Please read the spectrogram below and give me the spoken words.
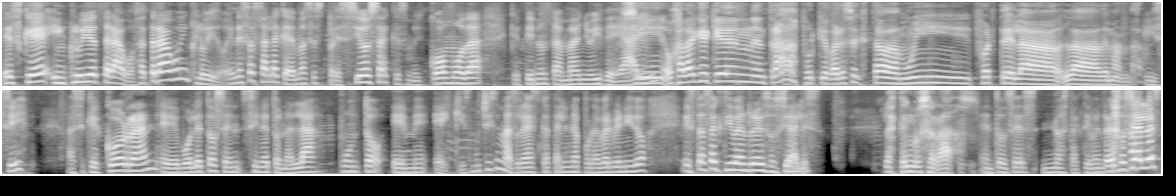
es que incluye trago, o sea, trago incluido. En esa sala que además es preciosa, que es muy cómoda, que tiene un tamaño ideal. Sí, ojalá que queden entradas porque parece que estaba muy fuerte la, la demanda. Y sí. Así que corran, eh, boletos en cinetonalá.mx. Muchísimas gracias, Catalina, por haber venido. ¿Estás activa en redes sociales? Las tengo cerradas. Entonces, no está activa en redes sociales.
